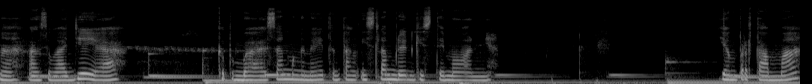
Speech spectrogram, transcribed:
Nah, langsung aja ya ke pembahasan mengenai tentang Islam dan keistimewaannya. Yang pertama,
